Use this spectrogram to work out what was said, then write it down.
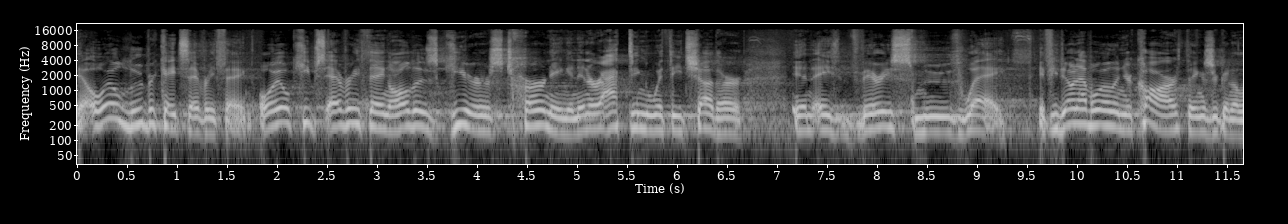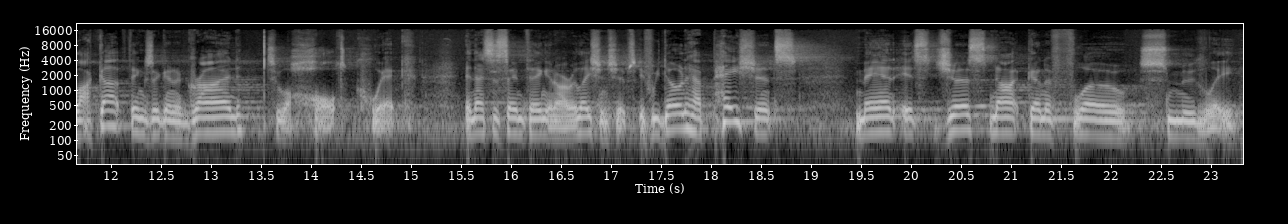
Yeah, oil lubricates everything. Oil keeps everything, all those gears turning and interacting with each other in a very smooth way. If you don't have oil in your car, things are going to lock up, things are going to grind to a halt quick. And that's the same thing in our relationships. If we don't have patience, man, it's just not going to flow smoothly.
